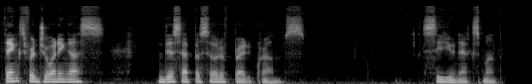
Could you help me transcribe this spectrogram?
Thanks for joining us this episode of Breadcrumbs. See you next month.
